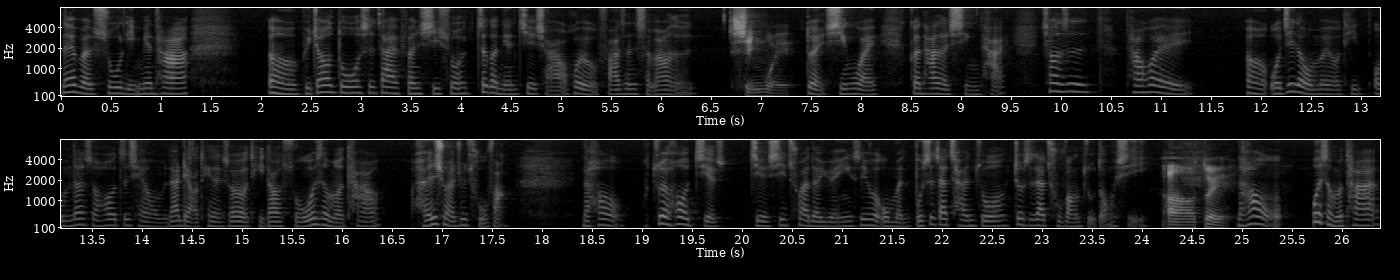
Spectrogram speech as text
那本书里面他，呃，比较多是在分析说这个年纪的小孩会有发生什么样的行为，对行为跟他的心态，像是他会，呃，我记得我们有提，我们那时候之前我们在聊天的时候有提到说，为什么他很喜欢去厨房，然后最后解解析出来的原因是因为我们不是在餐桌，就是在厨房煮东西，哦，对，然后为什么他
